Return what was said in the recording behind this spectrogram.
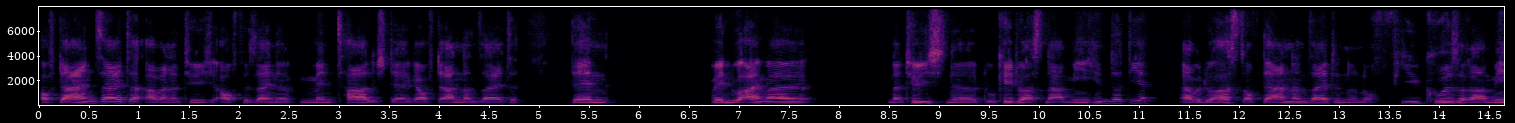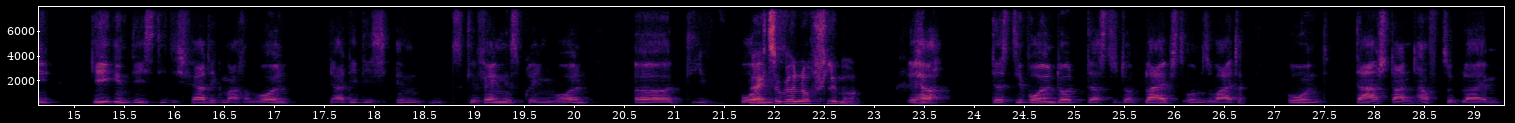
auf der einen Seite, aber natürlich auch für seine mentale Stärke auf der anderen Seite. Denn wenn du einmal natürlich eine, okay, du hast eine Armee hinter dir, aber du hast auf der anderen Seite eine noch viel größere Armee gegen dich, die dich fertig machen wollen, ja, die dich ins Gefängnis bringen wollen, äh, die wollen. Vielleicht sogar noch schlimmer. Ja, dass die wollen dort, dass du dort bleibst und so weiter. Und da standhaft zu bleiben,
